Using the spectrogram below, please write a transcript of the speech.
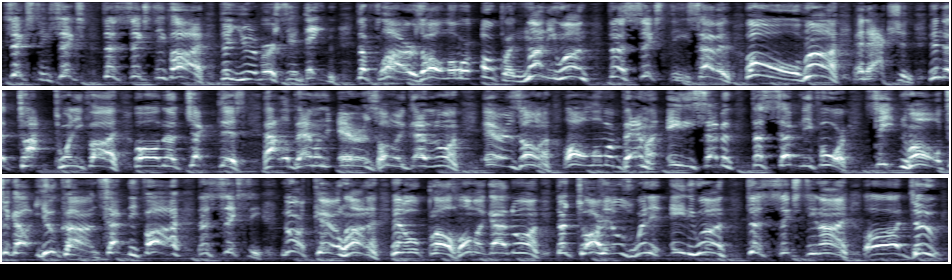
66 to 65. The University of Dayton, the Flyers all over Oakland 91 to 67. Oh my! And action in the top 25. Oh, now check this. Alabama and Arizona got it on. Arizona all over Bama 87 to 74. Seton Hall took out UConn 75 to 60. North Carolina and Oklahoma got it on. The Tar Heels win it 81 to 69. Oh, Duke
